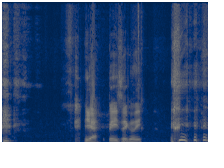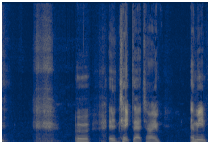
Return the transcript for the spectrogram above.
yeah, basically. uh, and take that time. I mean,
